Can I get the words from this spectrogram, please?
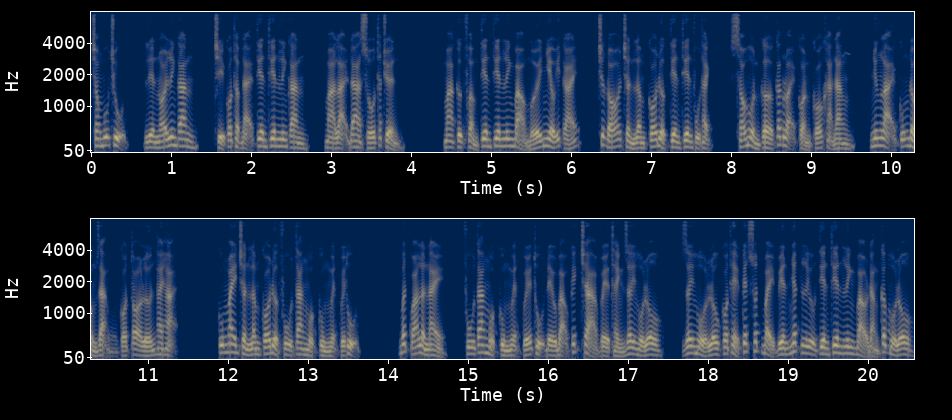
trong vũ trụ liền nói linh căn chỉ có thập đại tiên thiên linh căn mà lại đa số thất truyền mà cực phẩm tiên thiên linh bảo mới nhiều ít cái trước đó trần lâm có được tiên thiên phụ thạch sáu hồn cờ các loại còn có khả năng, nhưng lại cũng đồng dạng có to lớn tai hại. Cũng may trần lâm có được phù tăng một cùng nguyện quế thụ. Bất quá lần này, phù tăng một cùng nguyện quế thụ đều bạo kích trả về thành dây hồ lô. Dây hồ lô có thể kết xuất bảy viên nhất lưu tiên thiên linh bảo đẳng cấp hồ lô.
